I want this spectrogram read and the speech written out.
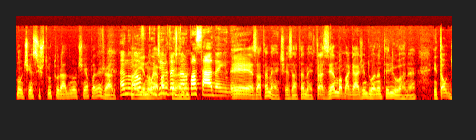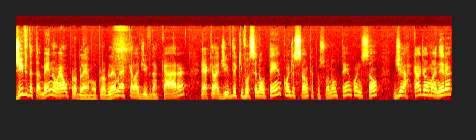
não tinha se estruturado, não tinha planejado. ano Aí novo não com é dívidas do bacana. ano passado ainda. É, exatamente, exatamente. Trazendo uma bagagem do ano anterior, né? Então, dívida também não é o problema. O problema é aquela dívida cara, é aquela dívida que você não tem a condição, que a pessoa não tem a condição de arcar de uma maneira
